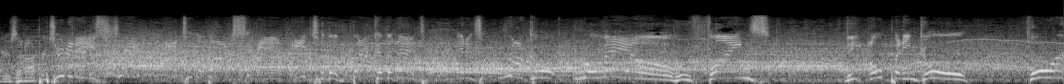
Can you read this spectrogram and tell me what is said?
Here's an opportunity straight into the box and into the back of the net. And it's Rocco Romeo who finds the opening goal for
